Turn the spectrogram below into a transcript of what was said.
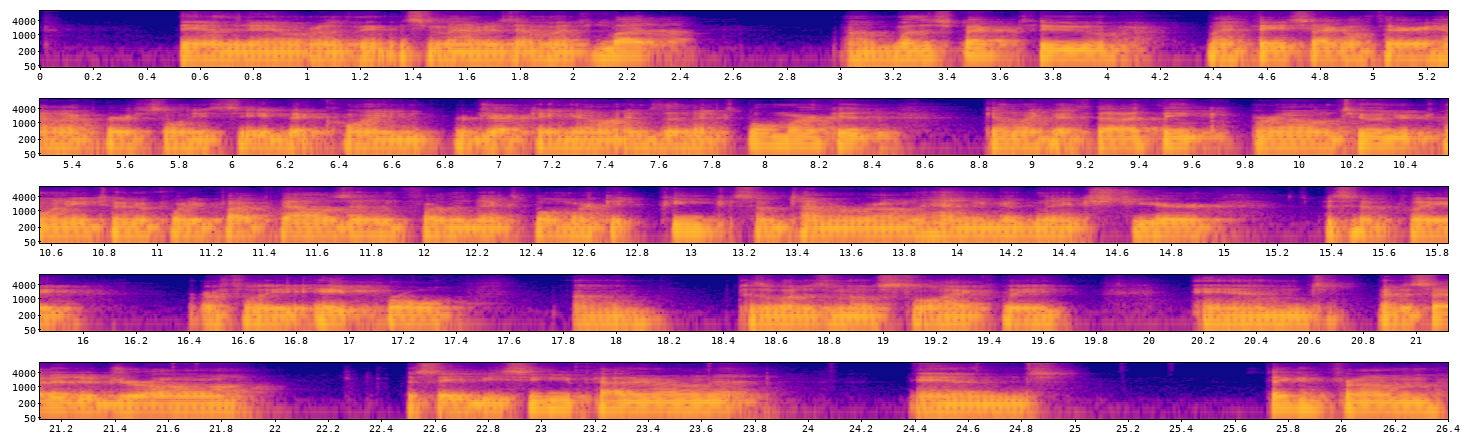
at the end of the day, I don't really think this matters that much. But um, with respect to my phase cycle theory, how I personally see Bitcoin projecting out into the next bull market, again, like I said, I think around 220, 245,000 for the next bull market peak, sometime around the ending of next year, specifically roughly April um, is what is most likely. And I decided to draw this ABCD pattern on it and taken from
